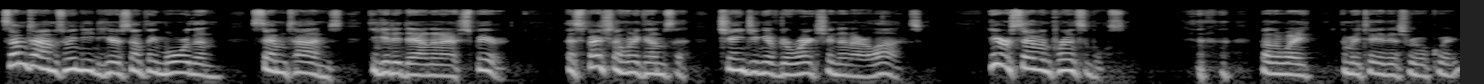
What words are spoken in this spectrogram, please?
Sometimes we need to hear something more than seven times to get it down in our spirit, especially when it comes to changing of direction in our lives. Here are seven principles. By the way, let me tell you this real quick.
